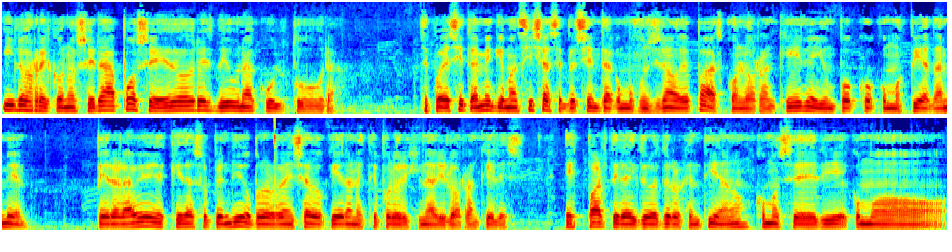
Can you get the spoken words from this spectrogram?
y los reconocerá poseedores de una cultura. Se puede decir también que Mansilla se presenta como funcionario de paz con los ranqueles y un poco como espía también, pero a la vez queda sorprendido por lo organizado que eran este pueblo originario, los ranqueles. Es parte de la literatura argentina, ¿no? ¿Cómo sería, cómo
